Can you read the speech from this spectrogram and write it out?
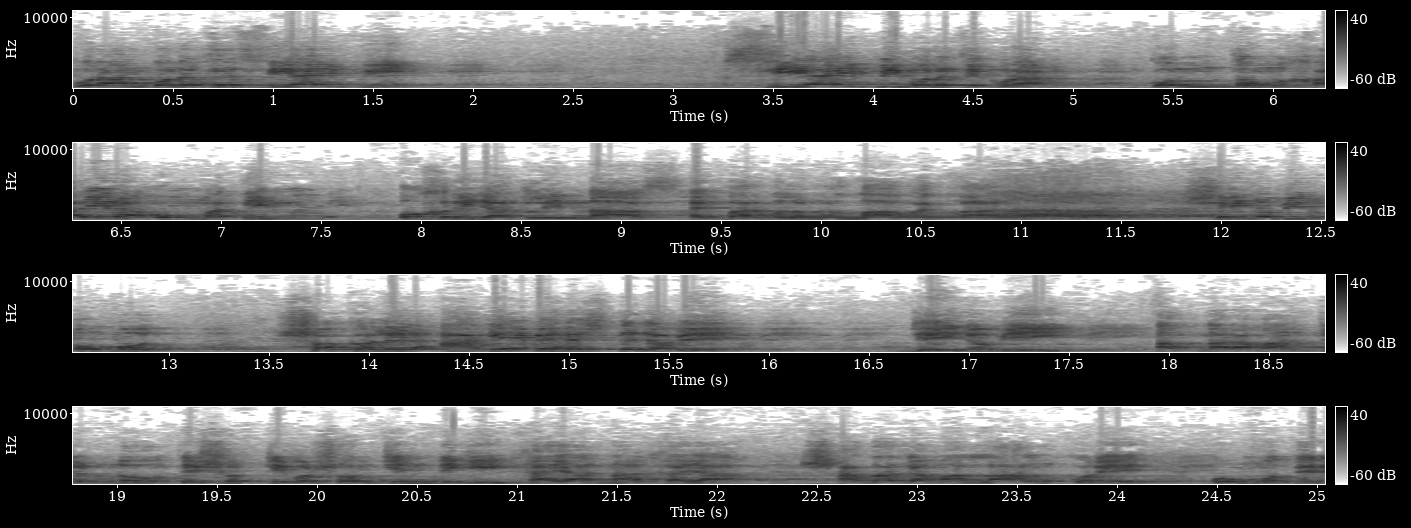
কোরআন বলেছে সিআইপি। সিআইপি বলেছে কোরআন। কুনতুম খায়রা উম্মাতিন উখরিজাত একবার বলুন, আল্লাহু আকবার। সেই নবীর উম্মত সকলের আগে বেহেশতে যাবে। যেই নবী আপনার আমার জন্য তেষট্টি বছর জিন্দিগি খায়া না খায়া সাদা জামা লাল করে উম্মতের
